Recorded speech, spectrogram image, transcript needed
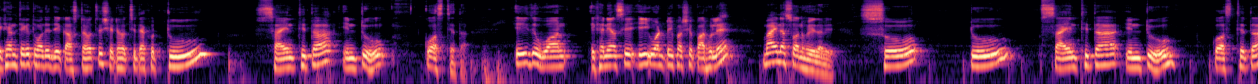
এখান থেকে তোমাদের যে কাজটা হচ্ছে, সেটা হচ্ছে দেখো two sine theta into cos theta এই যে ওয়ান এখানে আছে, এই ওয়ানটাই পাশে পার হলে মাইনাস ওয়ান হয়ে যাবে। So two sine theta into cos theta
